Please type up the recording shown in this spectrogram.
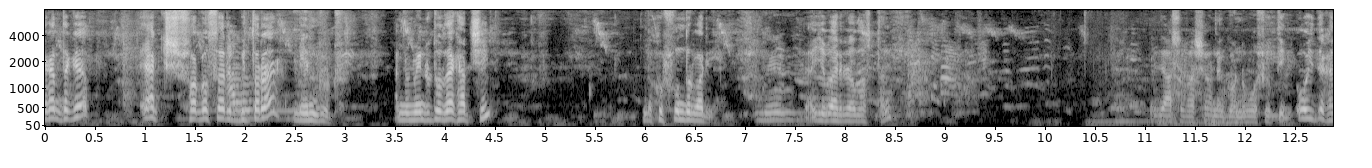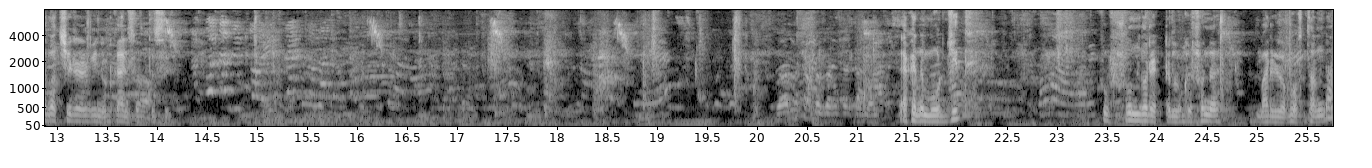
এখান থেকে এক গছের ভিতরে মেন রোড আমি মেন রোডও দেখাচ্ছি। খুব সুন্দর বাড়ি। এই যে বাড়ির অবস্থান। এই যে আশেপাশে অনেক ঘনবসতি ওই দেখা যাচ্ছে এটার মেন রোড গাড়ি চলতেছে। এখানে মসজিদ। খুব সুন্দর একটা লোকেশনে বাড়ির অবস্থানটা।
